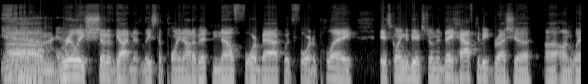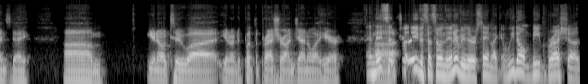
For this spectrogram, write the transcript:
Yeah, um, yeah. Really should have gotten at least a point out of it. And now four back with four to play, it's going to be extremely. They have to beat Brescia uh, on Wednesday, um, you know, to uh, you know to put the pressure on Genoa here. And they said uh, they even said so in the interview. They were saying like, if we don't beat Brescia,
